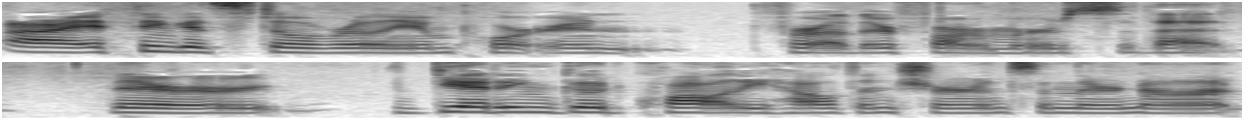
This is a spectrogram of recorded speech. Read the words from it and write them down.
I think it's still really important for other farmers so that they're getting good quality health insurance and they're not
